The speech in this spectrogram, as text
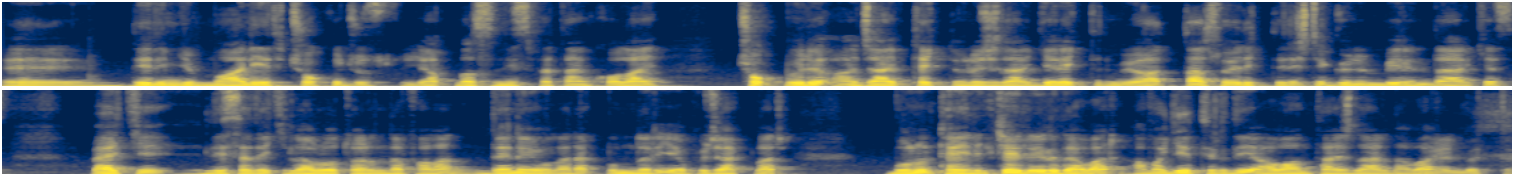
E, dediğim gibi maliyeti çok ucuz, yapması nispeten kolay. Çok böyle acayip teknolojiler gerektirmiyor. Hatta söyledikleri işte günün birinde herkes belki lisedeki laboratuvarında falan deney olarak bunları yapacaklar. Bunun tehlikeleri de var ama getirdiği avantajlar da var. Elbette.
